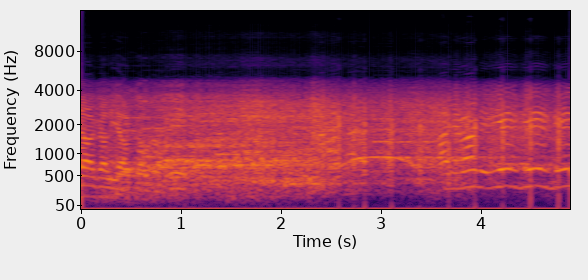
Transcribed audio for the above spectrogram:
Ya, Vale, vale, bien, bien, bien.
